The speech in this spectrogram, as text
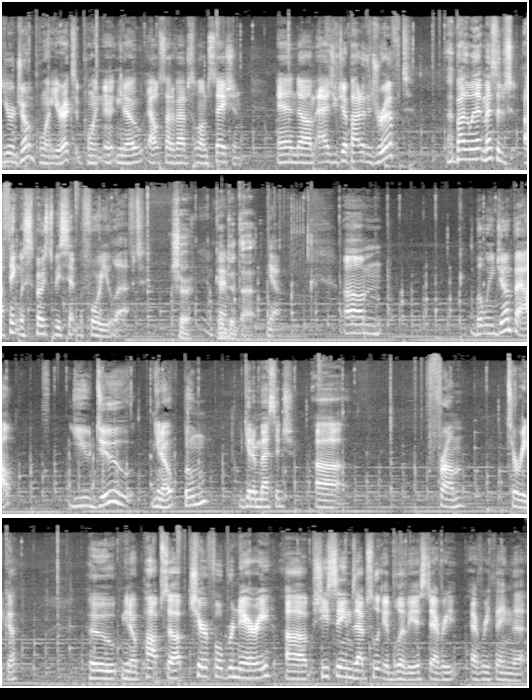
your jump point, your exit point. uh, You know, outside of Absalom Station. And um, as you jump out of the drift, uh, by the way, that message I think was supposed to be sent before you left. Sure, Okay. we did that. Yeah. Um, but when you jump out, you do, you know, boom, get a message uh, from Tarika, who you know pops up, cheerful Bruneri. Uh, she seems absolutely oblivious to every everything that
